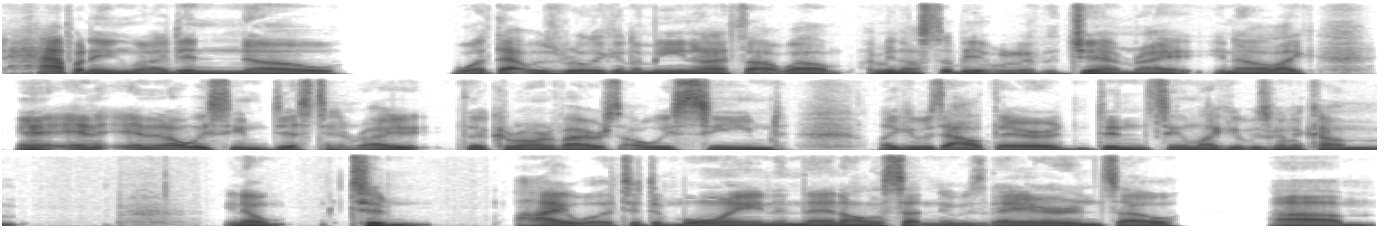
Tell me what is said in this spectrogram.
happening, but I didn't know what that was really going to mean. And I thought, well, I mean, I'll still be able to go to the gym, right? You know, like, and, and, and it always seemed distant, right? The coronavirus always seemed like it was out there. It didn't seem like it was going to come, you know, to Iowa, to Des Moines. And then all of a sudden it was there. And so Um,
